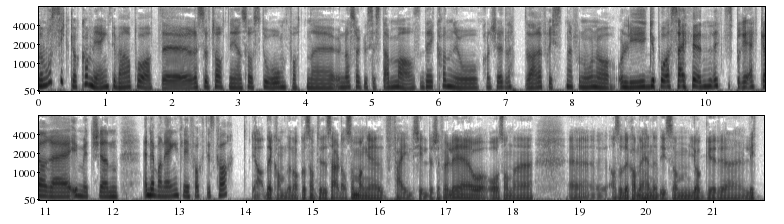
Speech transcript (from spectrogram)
Men hvor sikre kan vi egentlig være på at resultatene i en så stor og omfattende undersøkelse stemmer? Altså, det kan jo kanskje lett være fristende for noen å, å lyge på seg en litt sprekere image enn det man egentlig faktisk har? Ja, det kan det nok, og samtidig så er det også mange feilkilder, selvfølgelig. Og, og sånne eh, Altså, det kan jo hende de som jogger eh, litt, eh,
